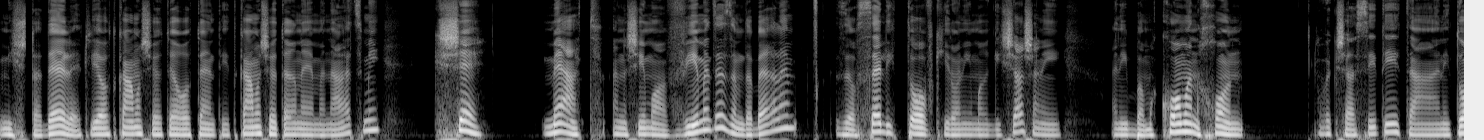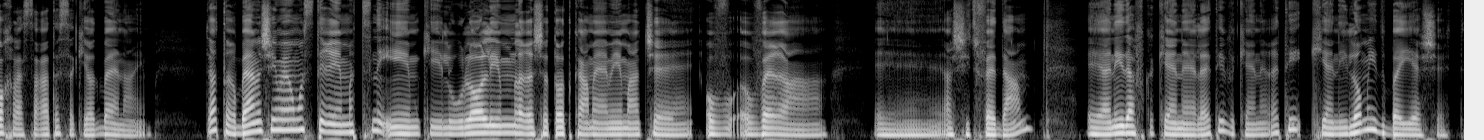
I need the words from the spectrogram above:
משתדלת להיות כמה שיותר אותנטית, כמה שיותר נאמנה לעצמי, כשמעט אנשים אוהבים את זה, זה מדבר עליהם, זה עושה לי טוב, כאילו אני מרגישה שאני אני במקום הנכון. וכשעשיתי את הניתוח להסרת השקיות בעיניים, את יודעת, הרבה אנשים היו מסתירים, מצניעים, כאילו לא עולים לרשתות כמה ימים עד שעובר אה, השטפי דם. אה, אני דווקא כן העליתי וכן הראיתי, כי אני לא מתביישת.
